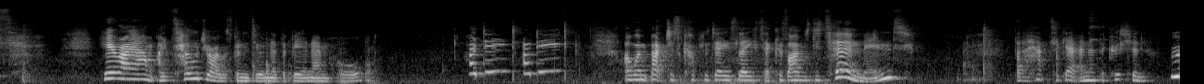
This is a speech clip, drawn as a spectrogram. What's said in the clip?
guys, here I am. I told you I was going to do another B&M haul. I did, I did. I went back just a couple of days later because I was determined that I had to get another cushion.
